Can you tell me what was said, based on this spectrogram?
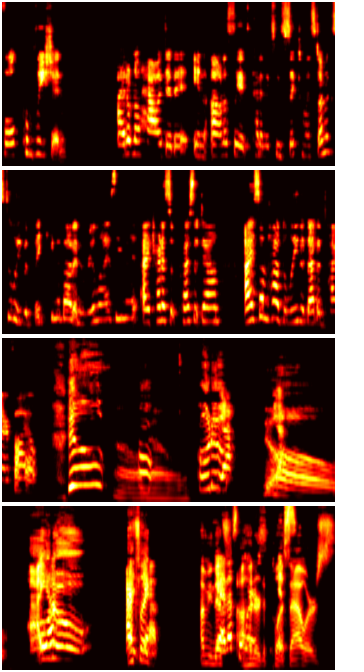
full completion. I don't know how I did it, and honestly, it kind of makes me sick to my stomach still, even thinking about it and realizing it. I try to suppress it down. I somehow deleted that entire file. No! oh no. Oh no! Yeah. No. Oh I, no! That's I, like, yeah, I mean, that's, that's the 100 plus It's- hours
